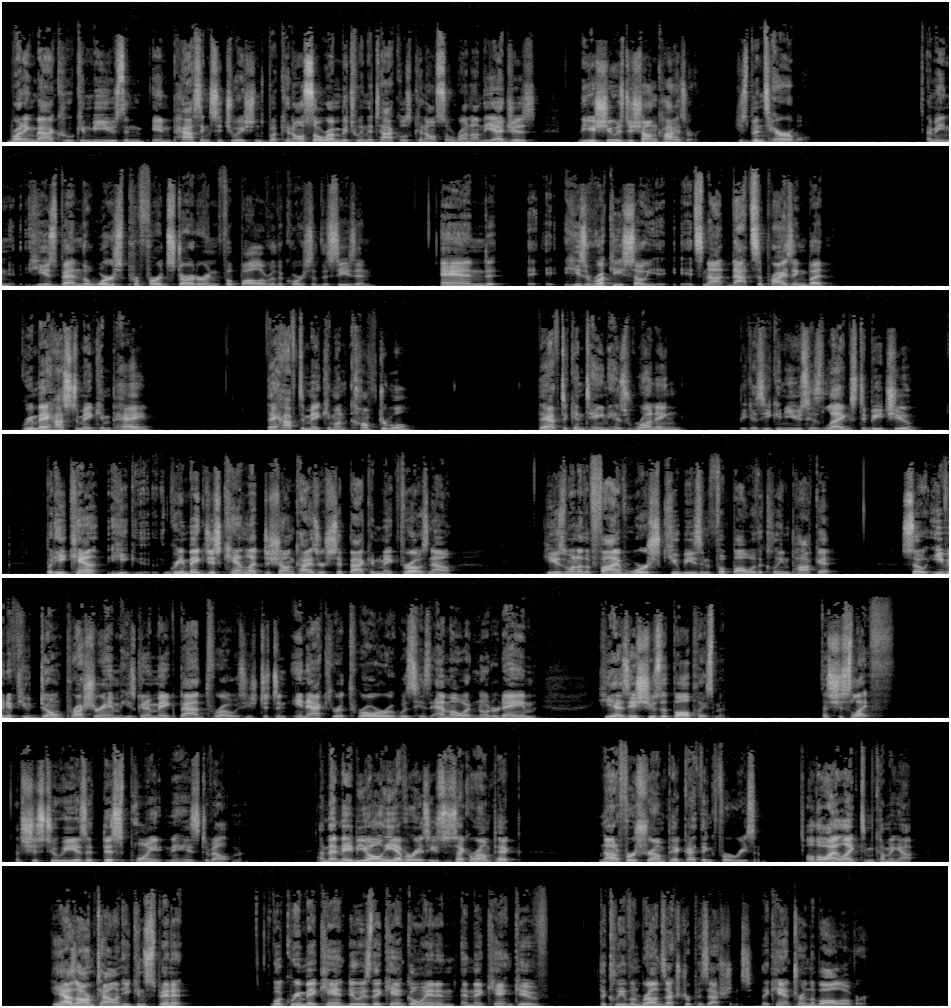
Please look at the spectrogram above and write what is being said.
running back who can be used in, in passing situations, but can also run between the tackles, can also run on the edges. The issue is DeShone Kizer. He's been terrible. I mean, he has been the worst preferred starter in football over the course of the season. And he's a rookie, so it's not that surprising, but Green Bay has to make him pay. They have to make him uncomfortable. They have to contain his running because he can use his legs to beat you. But he can't he Green Bay just can't let DeShone Kizer sit back and make throws. Now, he is one of the five worst QBs in football with a clean pocket. So even if you don't pressure him, he's going to make bad throws. He's just an inaccurate thrower. It was his MO at Notre Dame. He has issues with ball placement. That's just life. That's just who he is at this point in his development. And that may be all he ever is. He's a second round pick, not a first round pick, I think, for a reason. Although I liked him coming out. He has arm talent, he can spin it. What Green Bay can't do is they can't go in and, and they can't give the Cleveland Browns extra possessions. They can't turn the ball over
